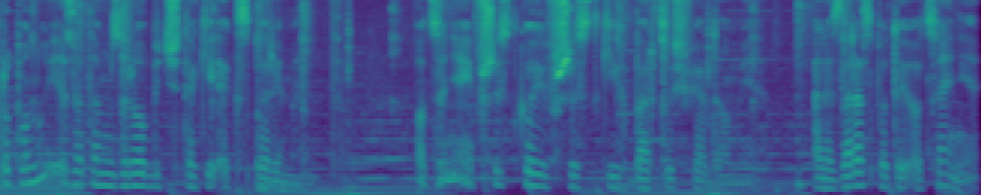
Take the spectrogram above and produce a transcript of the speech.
Proponuję zatem zrobić taki eksperyment. Oceniaj wszystko i wszystkich bardzo świadomie, ale zaraz po tej ocenie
